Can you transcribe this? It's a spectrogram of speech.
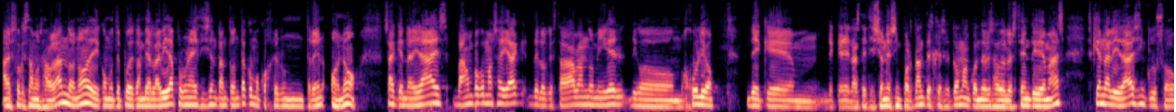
a esto que estamos hablando, ¿no? De cómo te puede cambiar la vida por una decisión tan tonta como coger un tren o no. O sea, que en realidad es va un poco más allá de lo que estaba hablando Miguel, digo Julio, de que mm, de que las decisiones importantes que se toman cuando eres adolescente y demás, es que en realidad es incluso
